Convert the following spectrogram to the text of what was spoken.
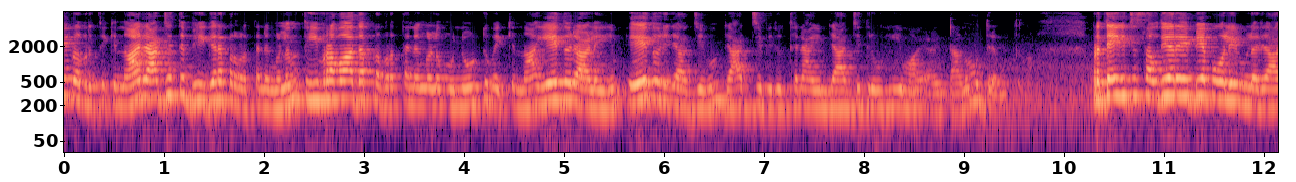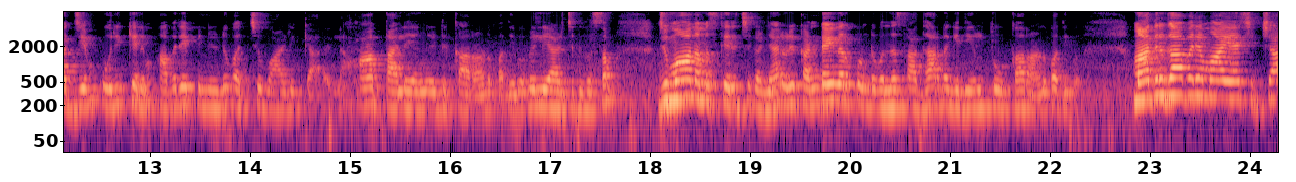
പ്രവർത്തിക്കുന്ന രാജ്യത്തെ ഭീകര പ്രവർത്തനങ്ങളും തീവ്രവാദ പ്രവർത്തനങ്ങളും മുന്നോട്ട് വയ്ക്കുന്ന ഏതൊരാളെയും ഏതൊരു രാജ്യവും രാജ്യവിരുദ്ധനായും രാജ്യദ്രോഹിയുമായിട്ടാണ് മുദ്രകുത്തുക പ്രത്യേകിച്ച് സൗദി അറേബ്യ പോലെയുള്ള രാജ്യം ഒരിക്കലും അവരെ പിന്നീട് വച്ച് വാഴിക്കാറില്ല. ആ തല അങ്ങ് എടുക്കാറാണ് പതിവ്. വെള്ളിയാഴ്ച ദിവസം ജുമാ നമസ്കരിച്ചു കഴിഞ്ഞാൽ ഒരു കണ്ടെയ്നർ കൊണ്ടുവന്ന് സാധാരണഗതിയിൽ തൂക്കാറാണ് പതിവ്. മാതൃകാപരമായ ശിക്ഷാ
